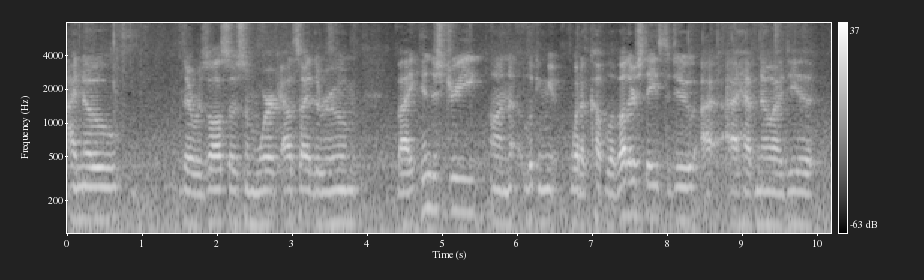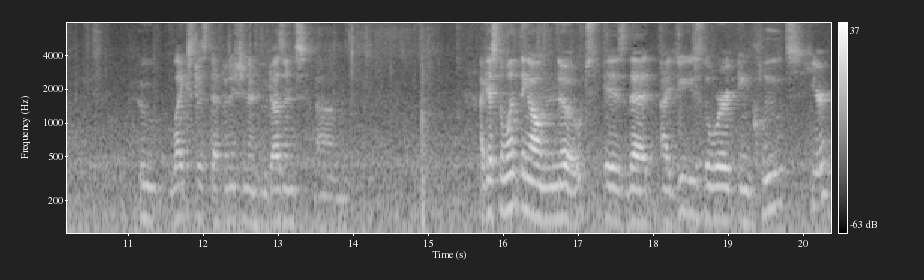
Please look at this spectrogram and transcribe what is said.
I know there was also some work outside the room by industry on looking at what a couple of other states to do. I, I have no idea who likes this definition and who doesn't. Um, I guess the one thing I'll note is that I do use the word includes here.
